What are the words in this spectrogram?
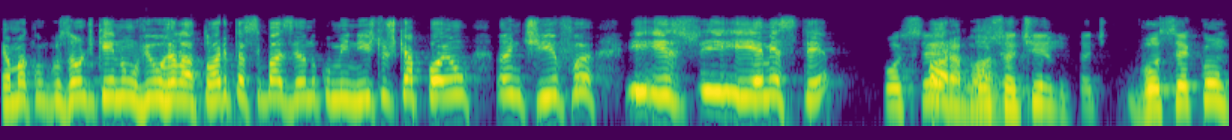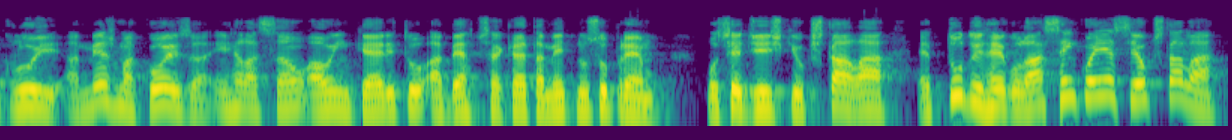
É uma conclusão de quem não viu o relatório e está se baseando com ministros que apoiam Antifa e, e, e MST. Você, Bora, Constantino, você conclui a mesma coisa em relação ao inquérito aberto secretamente no Supremo. Você diz que o que está lá é tudo irregular sem conhecer o que está lá.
